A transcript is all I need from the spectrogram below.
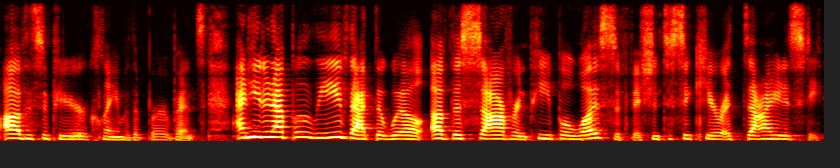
of the superior claim of the Bourbons. And he did not believe that the will of the sovereign people was sufficient to secure a dynasty,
